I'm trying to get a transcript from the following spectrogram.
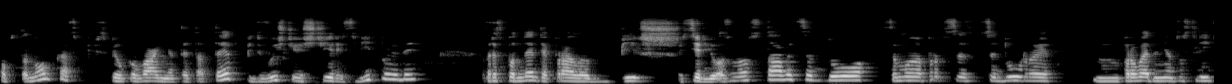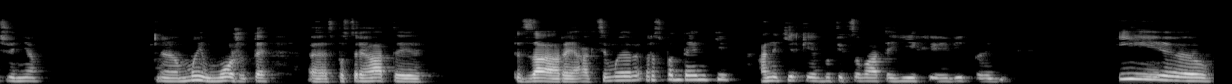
обстановка спілкування тет-а-тет підвищує щирість відповідей. Респондент, як правило, більш серйозно ставиться до самої процедури проведення дослідження. Е, Ви можете е, спостерігати за реакціями респондентів, а не тільки якби фіксувати їх е, відповіді. І е, в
